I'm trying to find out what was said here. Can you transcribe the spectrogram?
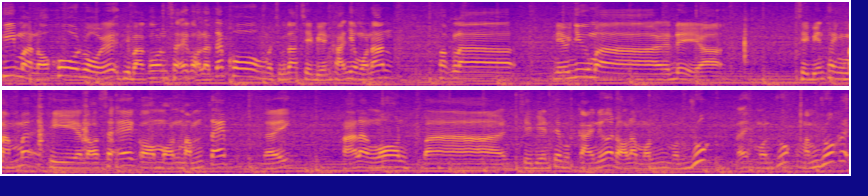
Khi mà nó khô rồi ấy, thì bà con sẽ gọi là tép khô mà chúng ta chế biến khá nhiều món ăn. Hoặc là nếu như mà để ờ, chế biến thành mắm ấy, thì nó sẽ có món mắm tép. Đấy khá là ngon. Và chế biến thêm một cái nữa đó là món món ruốc. Đấy món ruốc mắm ruốc ấy.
